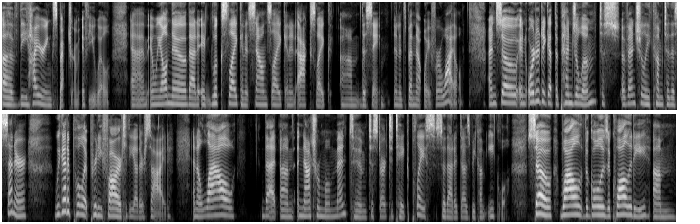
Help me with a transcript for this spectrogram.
of the hiring spectrum, if you will. Um, and we all know that it looks like and it sounds like and it acts like um, the same. And it's been that way for a while. And so, in order to get the pendulum to eventually come to the center, we got to pull it pretty far to the other side and allow that um, natural momentum to start to take place so that it does become equal. So while the goal is equality um,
